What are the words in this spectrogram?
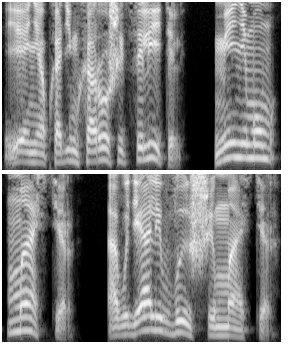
Ей необходим хороший целитель, минимум мастер, а в идеале высший мастер.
